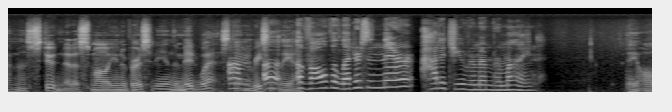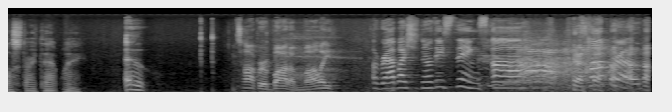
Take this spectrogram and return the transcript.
I'm a student at a small university in the Midwest, and recently uh, I... Of all the letters in there, how did you remember mine? They all start that way. Oh. Top or bottom, Molly? A rabbi should know these things. Uh, top row.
